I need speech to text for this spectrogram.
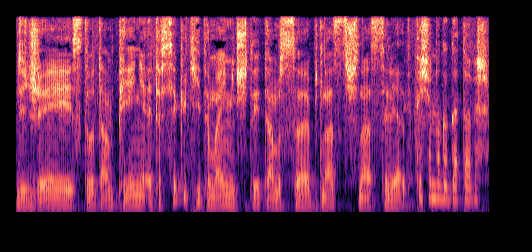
диджейство, там, пение, это все какие-то мои мечты там с 15-16 лет. Ты еще много готовишь.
